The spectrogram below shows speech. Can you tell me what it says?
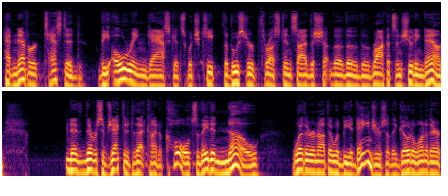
had never tested the O-ring gaskets, which keep the booster thrust inside the, sh- the, the, the rockets and shooting down. They never subjected it to that kind of cold, so they didn't know whether or not there would be a danger. So they go to one of their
